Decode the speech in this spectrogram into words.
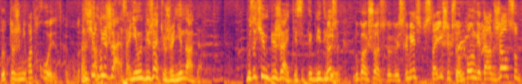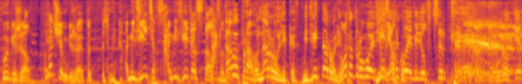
Тут тоже не подходит. Как бы. А зачем А бежать? За ним и бежать уже не надо. Ну зачем бежать, если ты медведь? Знаешь, ну как что, если медведь стоишь и все. Он, он говорит, отжал сумку и убежал. А зачем бежать? То- то есть, а медведь, а медведь остался. Тогда да? вы правы, на роликах. Медведь на роликах. Вот это другое дело. Есть Я такое. видел в цирке, там в уголке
